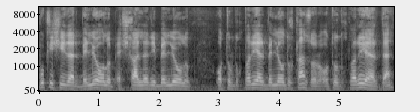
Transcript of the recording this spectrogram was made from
bu kişiler belli olup, eşgalleri belli olup, oturdukları yer belli olduktan sonra oturdukları yerden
